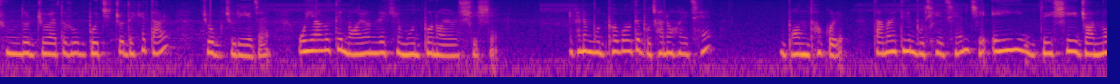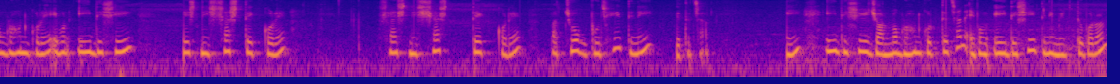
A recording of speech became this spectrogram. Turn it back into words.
সৌন্দর্য, এত রূপ বৈচিত্র্য দেখে তার চোখ জুড়িয়ে যায়। ওই আলোতে নয়ন রেখে মুদ্ব নয়ন শেষে। এখানে মুদ্ভ বলতে বোঝানো হয়েছে বন্ধ করে। তার মানে তিনি বুঝিয়েছেন যে এই দেশেই জন্মগ্রহণ করে এবং এই দেশেই শেষ নিঃশ্বাস ত্যাগ করে, শেষ নিঃশ্বাস ত্যাগ করে বা চোখ বুঝেই তিনি যেতে চান। এই দেশেই জন্মগ্রহণ করতে চান এবং এই দেশেই তিনি মৃত্যুবরণ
